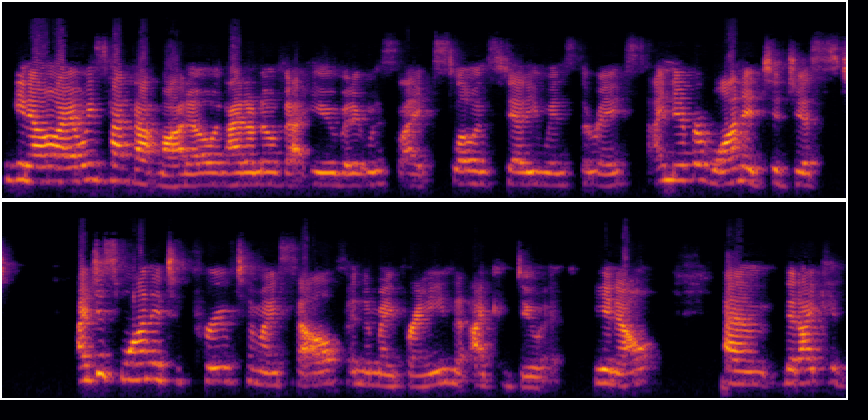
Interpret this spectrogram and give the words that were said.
You know, I always had that motto, and I don't know about you, but it was like slow and steady wins the race. I never wanted to just I just wanted to prove to myself and to my brain that I could do it, you know, um, that I could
